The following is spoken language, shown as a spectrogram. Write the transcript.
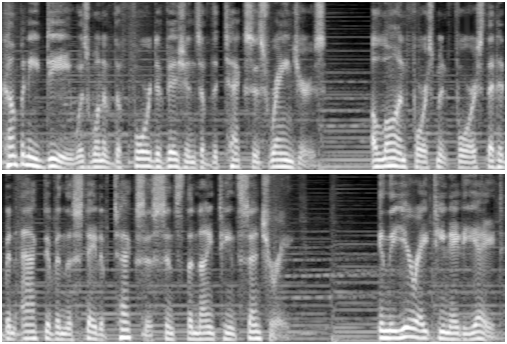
Company D was one of the four divisions of the Texas Rangers, a law enforcement force that had been active in the state of Texas since the 19th century. In the year 1888,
